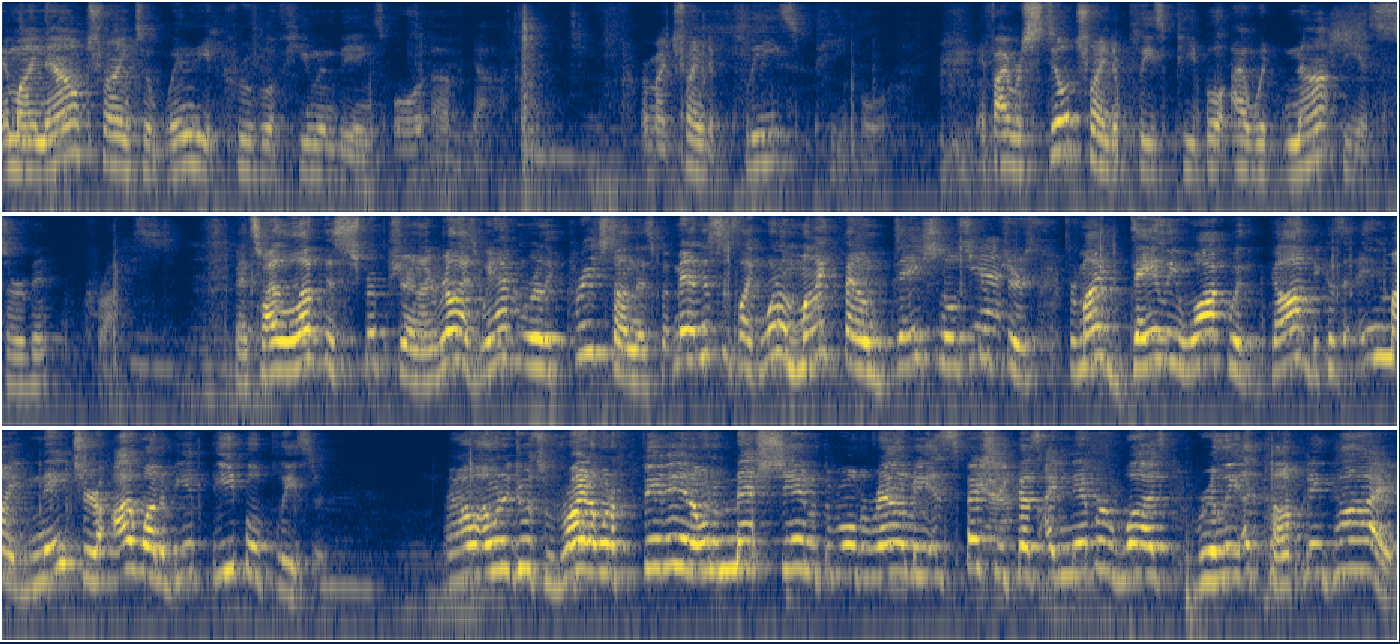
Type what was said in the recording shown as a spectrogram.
Am I now trying to win the approval of human beings or of God? Or am I trying to please people? if I were still trying to please people, I would not be a servant of Christ. Mm. And so I love this scripture, and I realize we haven't really preached on this, but man, this is like one of my foundational scriptures yes. for my daily walk with God because in my nature, I want to be a people pleaser. I, I want to do what's right. I want to fit in. I want to mesh in with the world around me, especially because I never was really a confident guy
